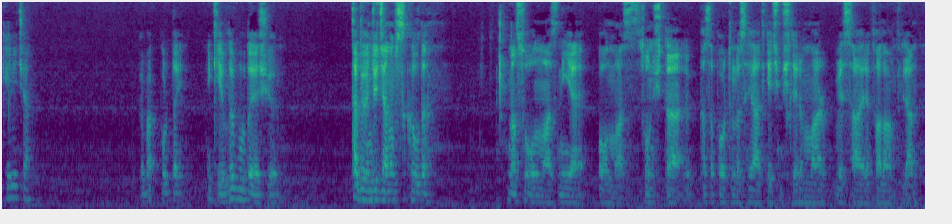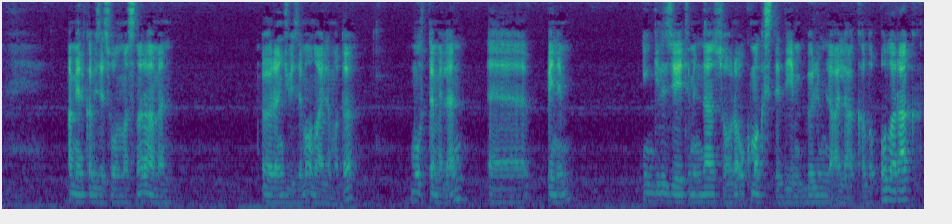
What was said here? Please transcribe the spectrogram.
Geleceğim. Ve bak buradayım. İki yıldır burada yaşıyorum. Tabii önce canım sıkıldı. Nasıl olmaz, niye olmaz? Sonuçta pasaportumda seyahat geçmişlerim var vesaire falan filan. Amerika vizesi olmasına rağmen öğrenci vizemi onaylamadı. Muhtemelen eee, benim İngilizce eğitiminden sonra okumak istediğim bölümle alakalı olarak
